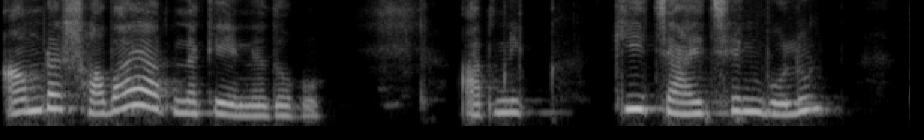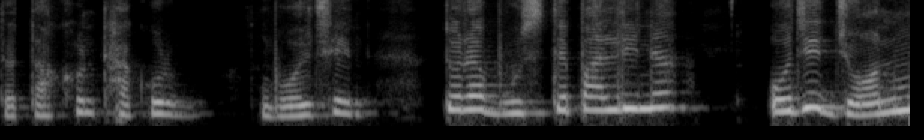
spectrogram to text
আমরা সবাই আপনাকে এনে দেবো। আপনি কি চাইছেন বলুন? তো তখন ঠাকুর বলছেন, তোরা বুঝতে পারলি না ও যে জন্ম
